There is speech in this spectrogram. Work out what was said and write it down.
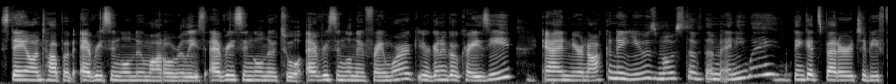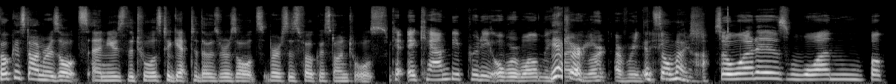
stay on top of every single new model release, every single new tool, every single new framework. You're going to go crazy and you're not going to use most of them anyway. Mm-hmm. I think it's better to be focused on results and use the tools to get to those results versus focused on tools. It can be pretty overwhelming. Yeah, sure. learn everything. It's so much. Yeah. So, what is one book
